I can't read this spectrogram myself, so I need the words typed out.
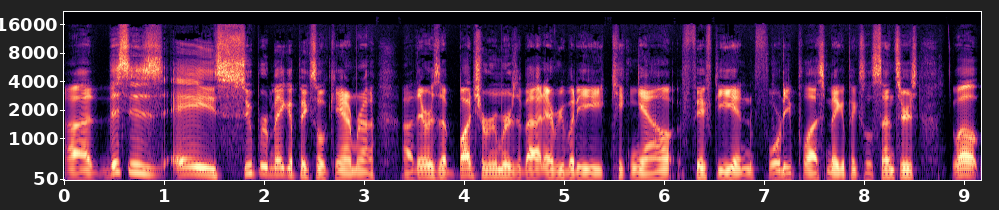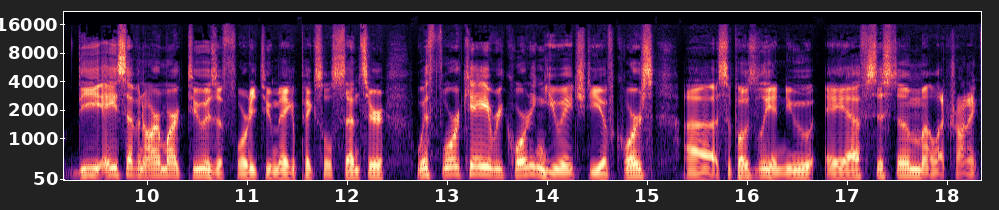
Uh, this is a super megapixel camera. Uh, there was a bunch of rumors about everybody kicking out 50 and 40 plus megapixel sensors. Well, the A7R Mark II is a 42 megapixel sensor with 4K recording UHD, of course. Uh, supposedly a new AF system, electronic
